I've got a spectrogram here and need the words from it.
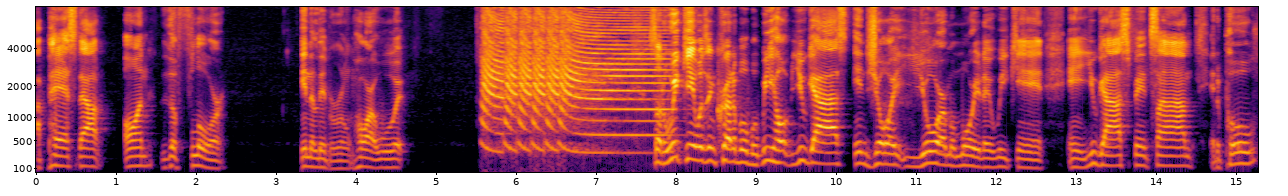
I passed out on the floor in the living room, hardwood. So the weekend was incredible, but we hope you guys enjoy your Memorial Day weekend and you guys spent time at the pool,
